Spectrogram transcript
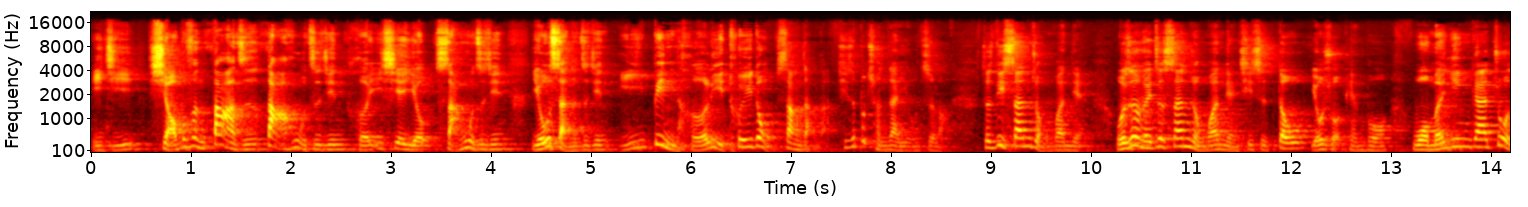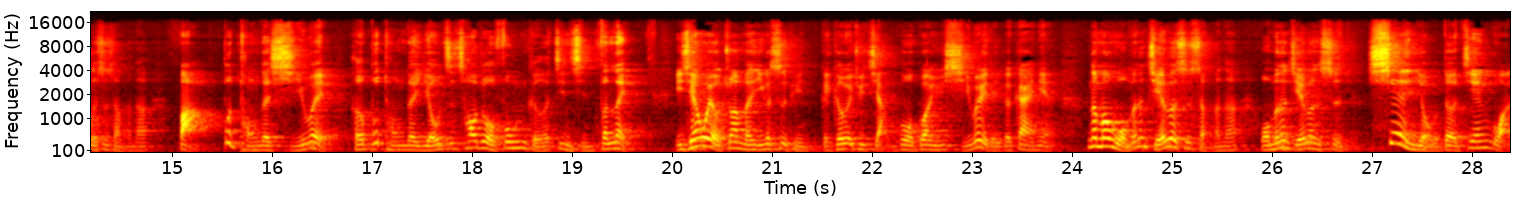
以及小部分大资大户资金和一些有散户资金、有散的资金一并合力推动上涨的，其实不存在游资了。这是第三种观点。我认为这三种观点其实都有所偏颇。我们应该做的是什么呢？把不同的席位和不同的游资操作风格进行分类。以前我有专门一个视频给各位去讲过关于席位的一个概念。那么我们的结论是什么呢？我们的结论是，现有的监管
